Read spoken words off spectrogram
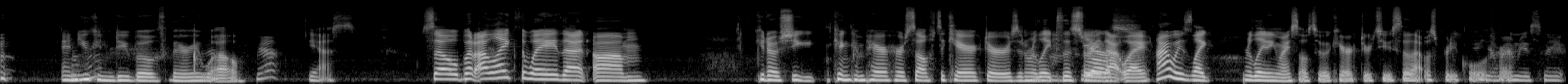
and you can do both very well. Yeah. Yes. So, but I like the way that um you know, she can compare herself to characters and relate to the story Yes. that way. I always like relating myself to a character too, so that was pretty cool You of her. remind me of Snape.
